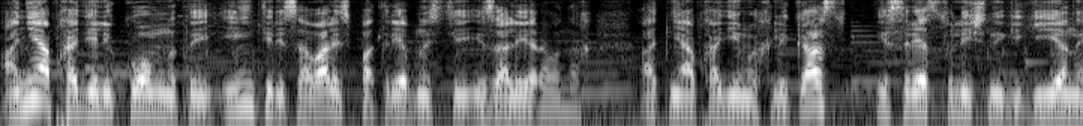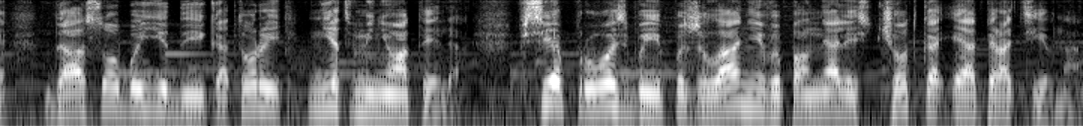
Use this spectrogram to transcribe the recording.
Они обходили комнаты и интересовались потребностями изолированных, от необходимых лекарств и средств личной гигиены до особой еды, которой нет в меню отеля. Все просьбы и пожелания выполнялись четко и оперативно,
